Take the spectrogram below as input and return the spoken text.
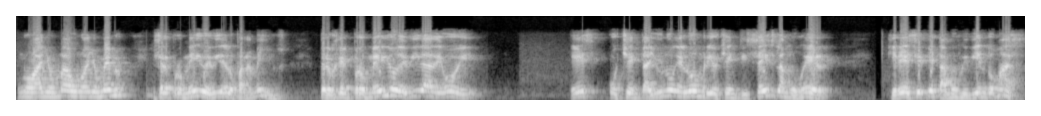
Unos años más, unos años menos. Ese era el promedio de vida de los panameños pero que el promedio de vida de hoy es 81 en el hombre y 86 la mujer, quiere decir que estamos viviendo más.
